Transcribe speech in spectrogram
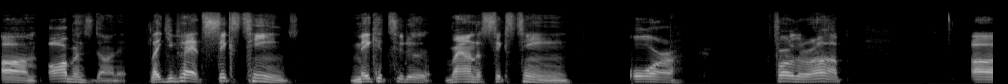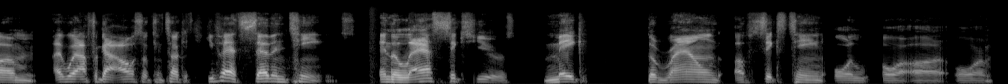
um, Auburn's done it. Like you've had six teams make it to the round of 16 or further up. Um, I, well, I forgot also Kentucky. You've had seven teams in the last six years make the round of 16 or or or, or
